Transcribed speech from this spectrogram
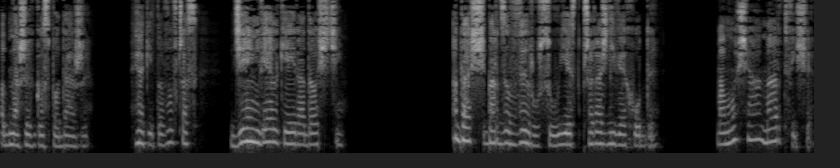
od naszych gospodarzy. Jaki to wówczas dzień wielkiej radości. Adaś bardzo wyrósł i jest przeraźliwie chudy. Mamusia martwi się,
